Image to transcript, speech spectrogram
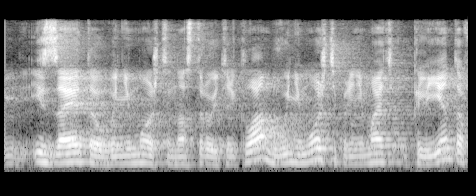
из-за этого вы не можете настроить рекламу, вы не можете принимать клиентов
